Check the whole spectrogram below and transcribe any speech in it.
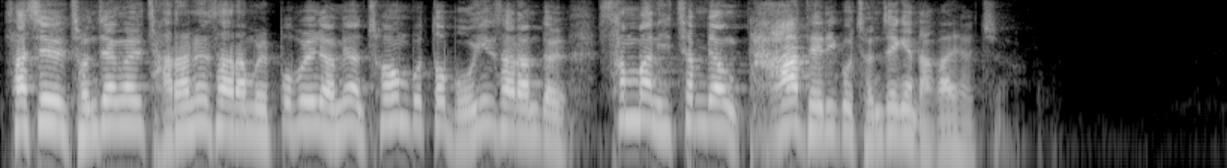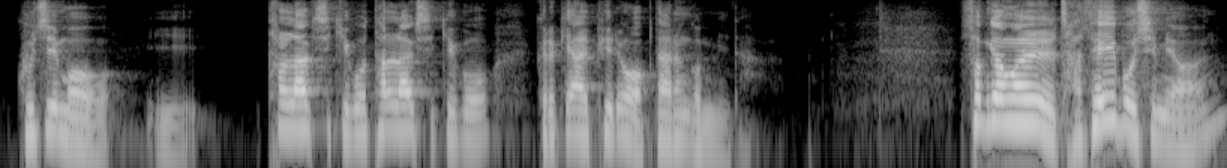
사실 전쟁을 잘하는 사람을 뽑으려면 처음부터 모인 사람들 3만 2천 명 다 데리고 전쟁에 나가야죠 굳이 뭐 이, 탈락시키고 탈락시키고 그렇게 할 필요 없다는 겁니다. 성경을 자세히 보시면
